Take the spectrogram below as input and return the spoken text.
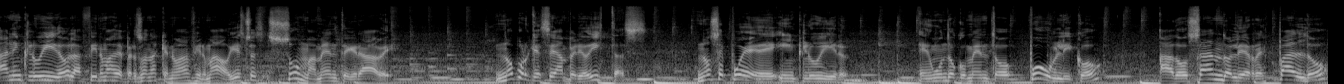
Han incluido las firmas de personas que no han firmado. Y esto es sumamente grave. No porque sean periodistas. No se puede incluir en un documento público adosándole respaldo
